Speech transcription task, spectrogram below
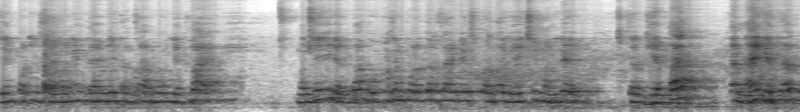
जयंत पाटील साहेबांनी त्यावेळी त्यांचा अनुभव घेतला आहे. म्हणजे एकदा गोपीचंद पळकर साहेब एक स्पर्धा घ्यायची म्हणले तर घेतात तर नाही घेतात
